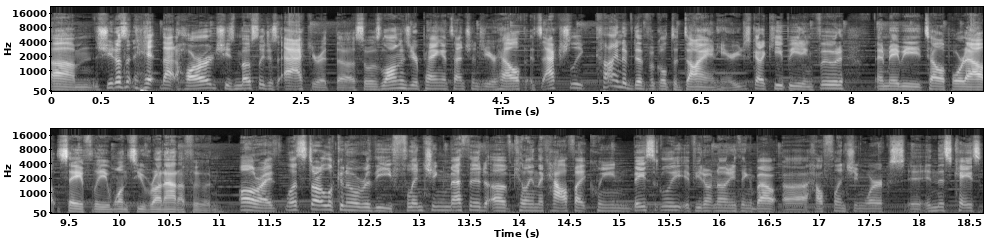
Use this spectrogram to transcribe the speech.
Um, she doesn't hit that hard. She's mostly just accurate, though. So as long as you're paying attention to your health, it's actually kind of difficult to die in here. You just got to keep eating food and maybe teleport out safely once you run out of food. All right, let's start looking over the flinching method of killing the Kalphite Queen. Basically, if you don't know anything about uh, how flinching works, in this case,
